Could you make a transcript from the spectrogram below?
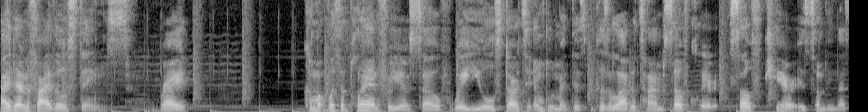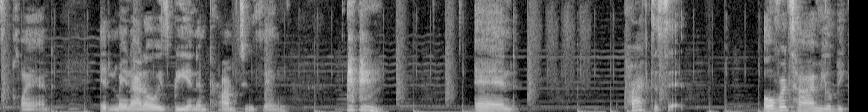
Identify those things, right? Come up with a plan for yourself where you'll start to implement this because a lot of times self-care self-care is something that's planned. It may not always be an impromptu thing. And practice it. Over time you'll be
